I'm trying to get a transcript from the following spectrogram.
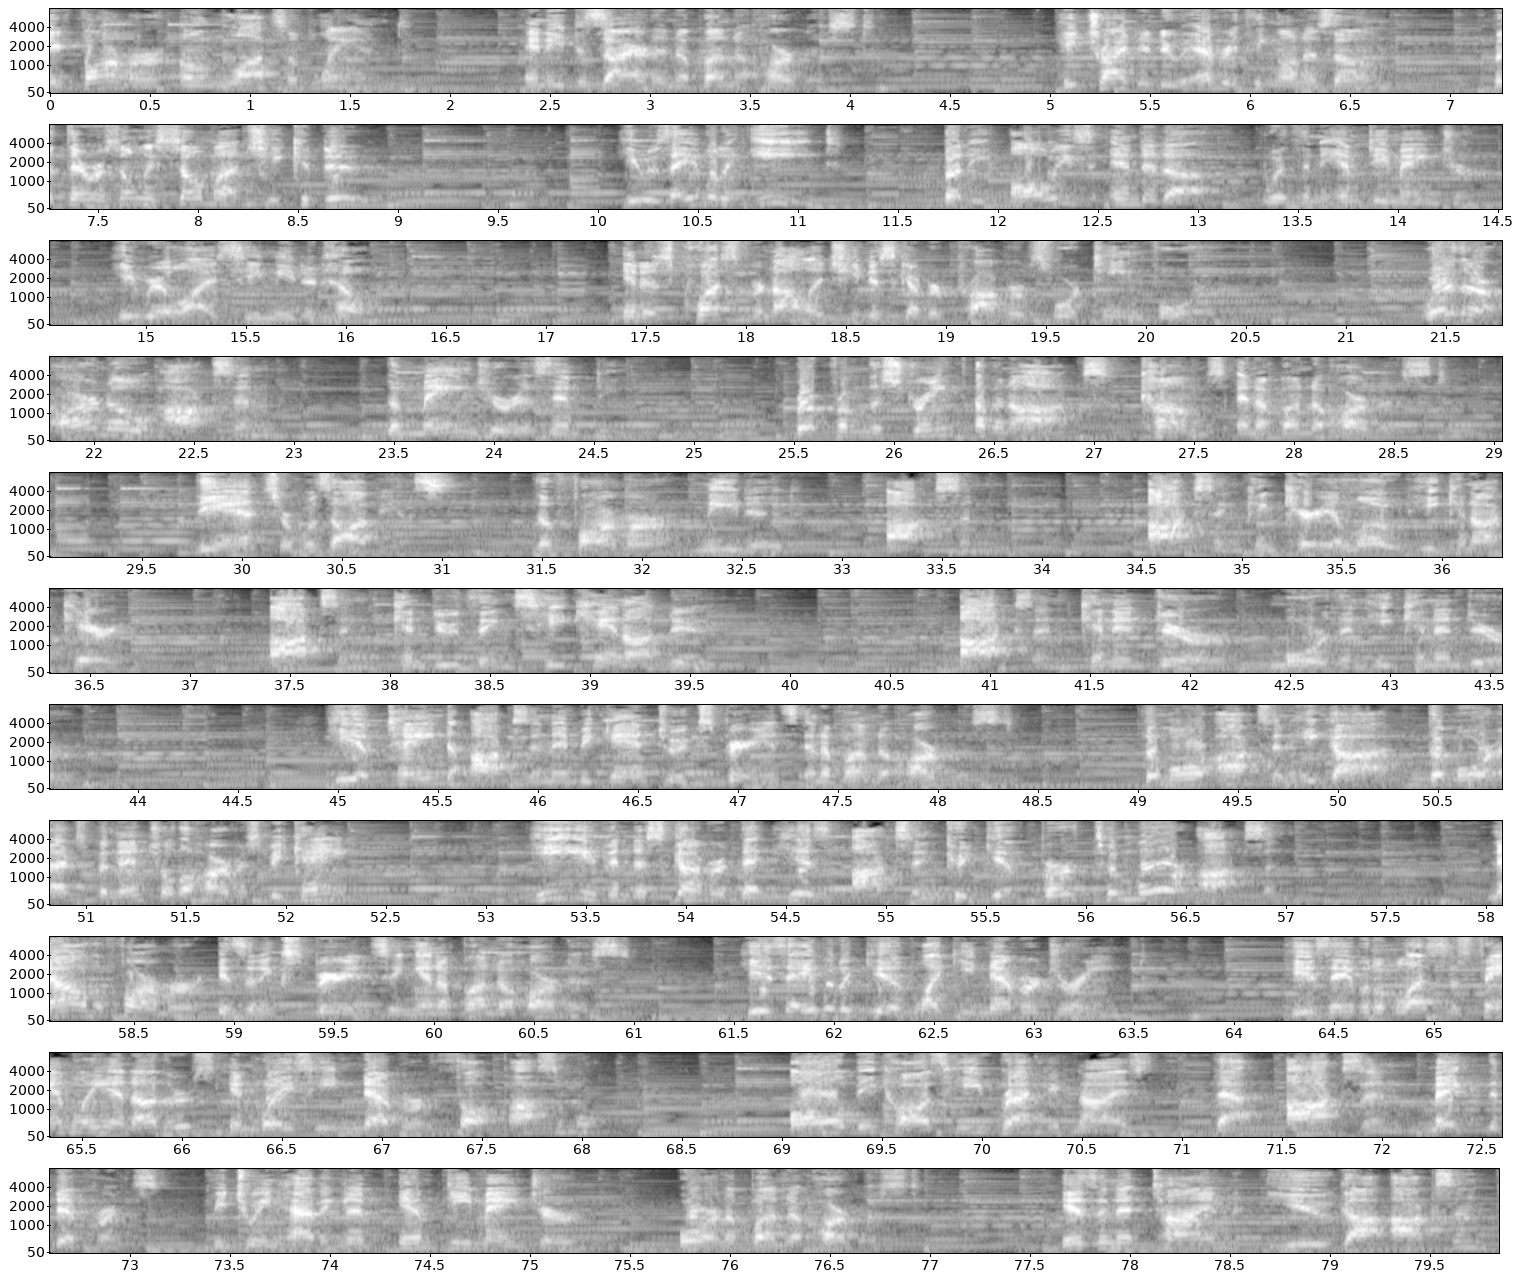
A farmer owned lots of land, and he desired an abundant harvest. He tried to do everything on his own, but there was only so much he could do. He was able to eat, but he always ended up with an empty manger. He realized he needed help. In his quest for knowledge, he discovered Proverbs 14:4. Where there are no oxen, the manger is empty. But from the strength of an ox comes an abundant harvest. The answer was obvious. The farmer needed oxen. Oxen can carry a load he cannot carry. Oxen can do things he cannot do. Oxen can endure more than he can endure. He obtained oxen and began to experience an abundant harvest. The more oxen he got, the more exponential the harvest became. He even discovered that his oxen could give birth to more oxen. Now the farmer is experiencing an abundant harvest. He is able to give like he never dreamed. He is able to bless his family and others in ways he never thought possible. All because he recognized that oxen make the difference between having an empty manger or an abundant harvest. Isn't it time you got oxen?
